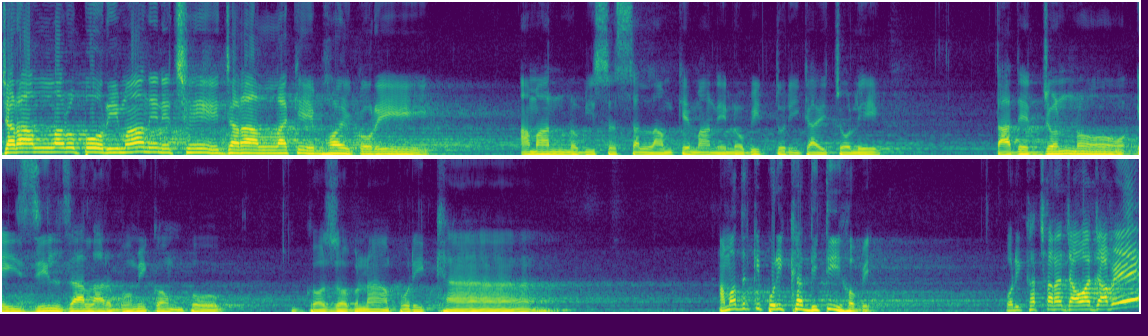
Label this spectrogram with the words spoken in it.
যারা আল্লাহর ওপর ইমান এনেছে, যারা আল্লাহকে ভয় করে, আমার নবী সাল্লামকে মানে নবীর তরিকায় চলে। তাদের জন্য এই জিলজাল আর ভূমিকম্প গজব না পরীক্ষা। আমাদেরকে পরীক্ষা দিতেই হবে? পরীক্ষা ছাড়া যাওয়া যাবে?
